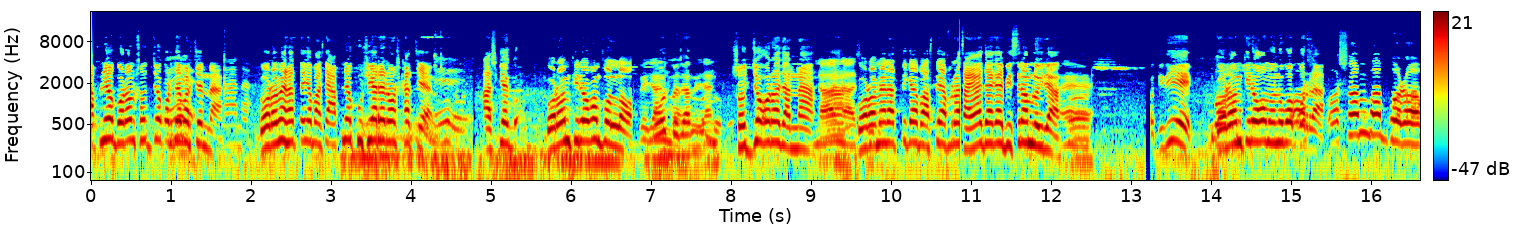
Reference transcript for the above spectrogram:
আপনিও গরম সহ্য করতে। পারছেন না। না না। গরমের হাত থেকে বাঁচতে আপনিও কুশিয়ারের রস খাচ্ছেন। আজকে গরম কীরকম পড়ল। সহ্য করা যান না। গরমের হাত থেকে বাঁচতে আপনারা ছায়া জায়গায় বিশ্রাম লইরা। দিদি গরম কীরকম অনুভব কররা অসম্ভব গরম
